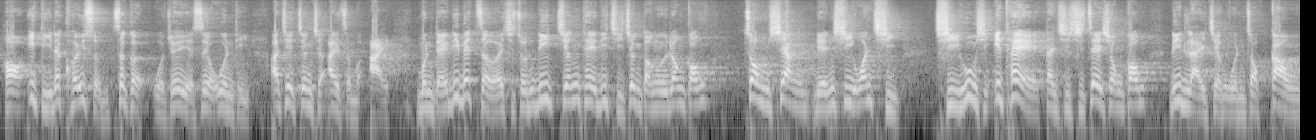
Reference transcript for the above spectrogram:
吼一底的亏损，这个我觉得也是有问题，而且政策爱怎么爱，问题你要做的时阵，你整体你市政单位拢讲纵向联系往起。似乎是一体，但是实际上讲，你内政运作够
